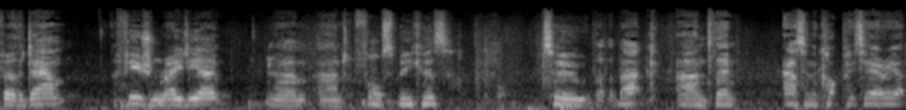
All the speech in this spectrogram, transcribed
Further down, a Fusion radio um, and four speakers, two at the back and then out in the cockpit area,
